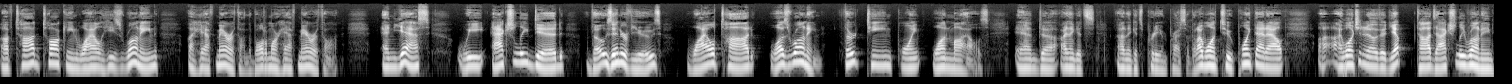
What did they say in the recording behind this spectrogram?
of Todd talking while he's running a half marathon, the Baltimore Half Marathon. And yes, we actually did those interviews while Todd was running 13.1 miles. And uh, I think it's I think it's pretty impressive. But I want to point that out. I want you to know that yep, Todd's actually running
